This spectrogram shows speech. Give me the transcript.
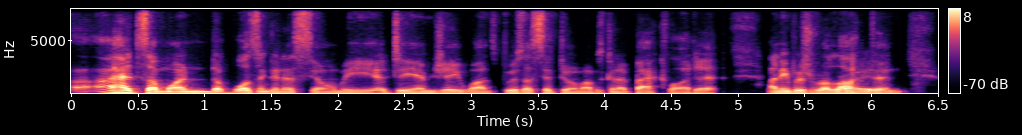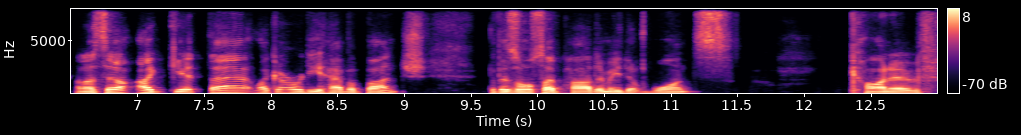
I had someone that wasn't going to sell me a DMG once because I said to him I was going to backlight it and he was reluctant. Right. And I said, I get that. Like, I already have a bunch, but there's also part of me that wants kind of,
